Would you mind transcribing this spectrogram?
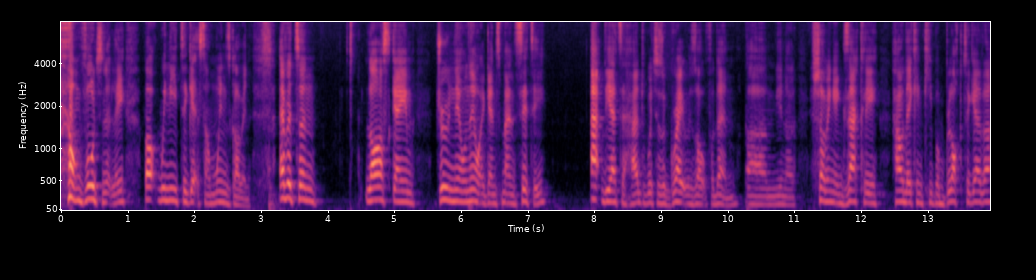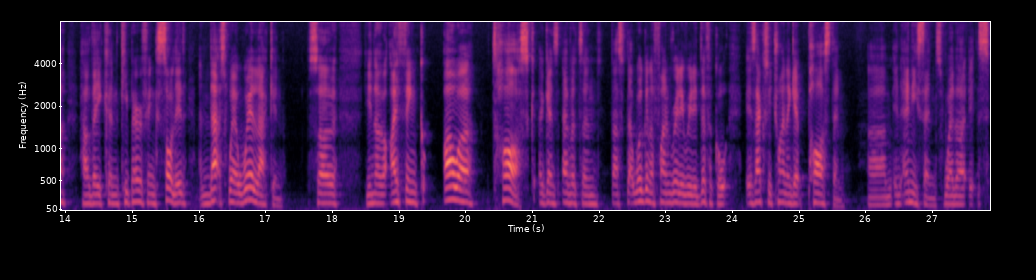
unfortunately. But we need to get some wins going. Everton, last game, drew nil-nil against Man City at the Etihad, which is a great result for them. Um, you know, showing exactly how they can keep a block together, how they can keep everything solid, and that's where we're lacking. So, you know, I think our task against Everton that's, that we're going to find really, really difficult is actually trying to get past them um, in any sense, whether it's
